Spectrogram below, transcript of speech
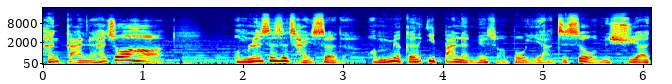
很感人。他说哈，我们人生是彩色的，我们没有跟一般人没有什么不一样，只是我们需要。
